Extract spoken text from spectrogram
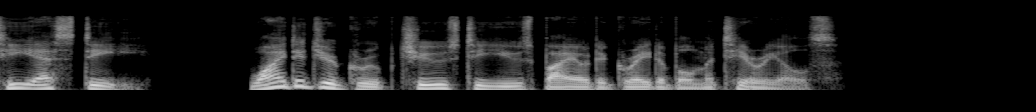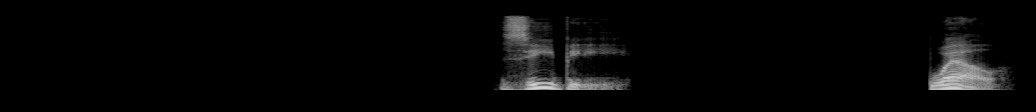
TSD. Why did your group choose to use biodegradable materials? ZB. Well,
